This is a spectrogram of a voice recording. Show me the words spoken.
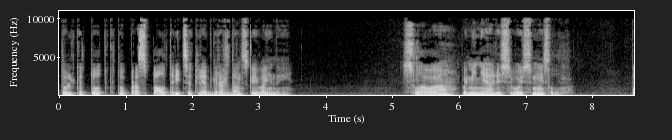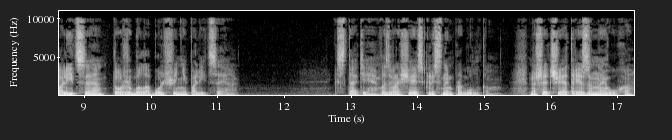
только тот, кто проспал 30 лет гражданской войны. Слова поменяли свой смысл — Полиция тоже была больше не полиция. Кстати, возвращаясь к лесным прогулкам, нашедший отрезанное ухо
